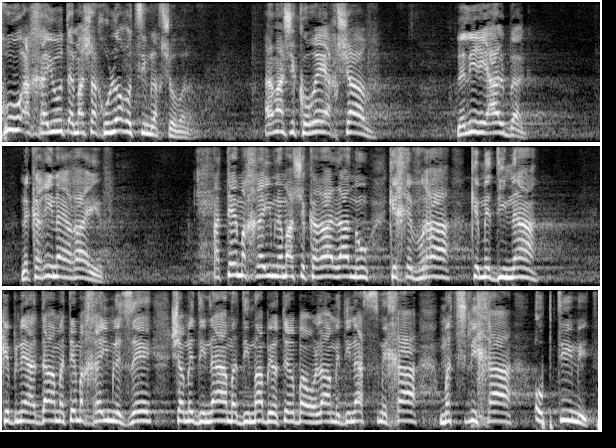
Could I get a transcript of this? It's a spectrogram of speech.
קחו אחריות על מה שאנחנו לא רוצים לחשוב עליו, על מה שקורה עכשיו ללירי אלבג, לקרינה ארייב. אתם אחראים למה שקרה לנו כחברה, כמדינה, כבני אדם. אתם אחראים לזה שהמדינה המדהימה ביותר בעולם, מדינה שמחה, מצליחה, אופטימית,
